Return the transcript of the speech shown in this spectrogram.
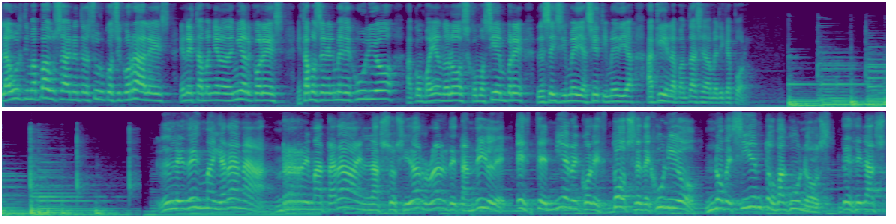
la última pausa en Entre Surcos y Corrales en esta mañana de miércoles. Estamos en el mes de julio, acompañándolos como siempre de seis y media a siete y media aquí en la pantalla de América Sport. Ledesma y Arana rematará en la Sociedad Rural de Tandil este miércoles 12 de julio 900 vacunos desde las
